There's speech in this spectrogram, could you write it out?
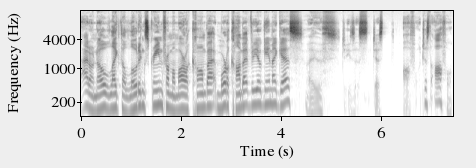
I don't know, like the loading screen from a Mortal Kombat, Mortal Kombat video game, I guess. Jesus, just awful. Just awful.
